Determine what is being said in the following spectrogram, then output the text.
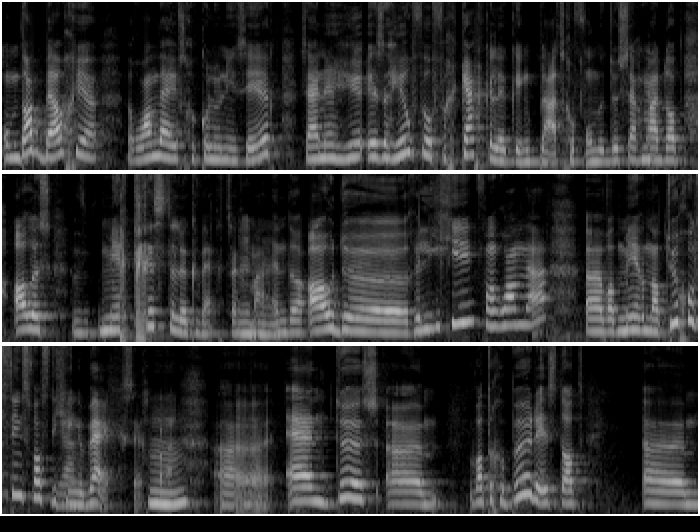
omdat België Rwanda heeft gekoloniseerd, zijn er heel, is er heel veel verkerkelijking plaatsgevonden. Dus zeg maar dat alles meer christelijk werd, zeg maar. Mhm. En de oude religie van Rwanda, eh, wat meer een natuurgodsdienst was, die Ja. ging weg, zeg maar. Mhm. Uh, en dus ehm, wat er gebeurde is dat ehm,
